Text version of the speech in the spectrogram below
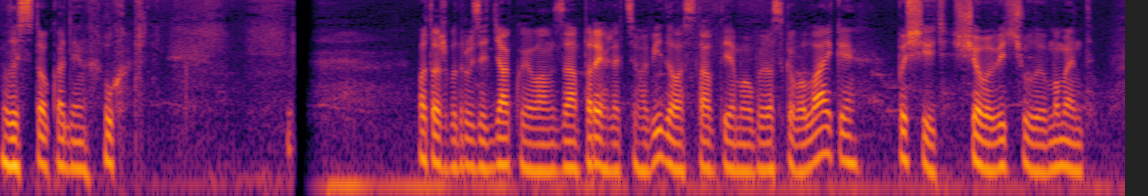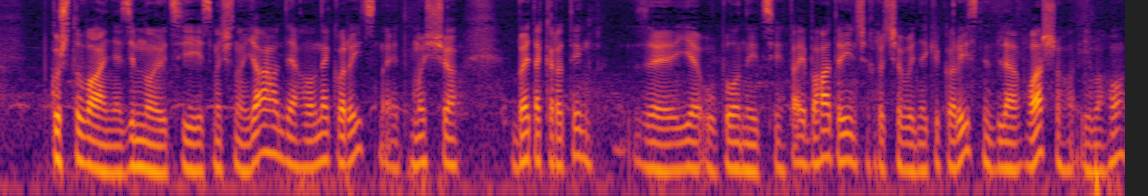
листок один. Ух. Отож, бо, друзі, дякую вам за перегляд цього відео. Ставте йому обов'язково лайки. Пишіть, що ви відчули в момент куштування зі мною цієї смачної ягоди, а головне корисної, тому що бета-каротин е, є у полуниці та й багато інших речовин, які корисні для вашого і мого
